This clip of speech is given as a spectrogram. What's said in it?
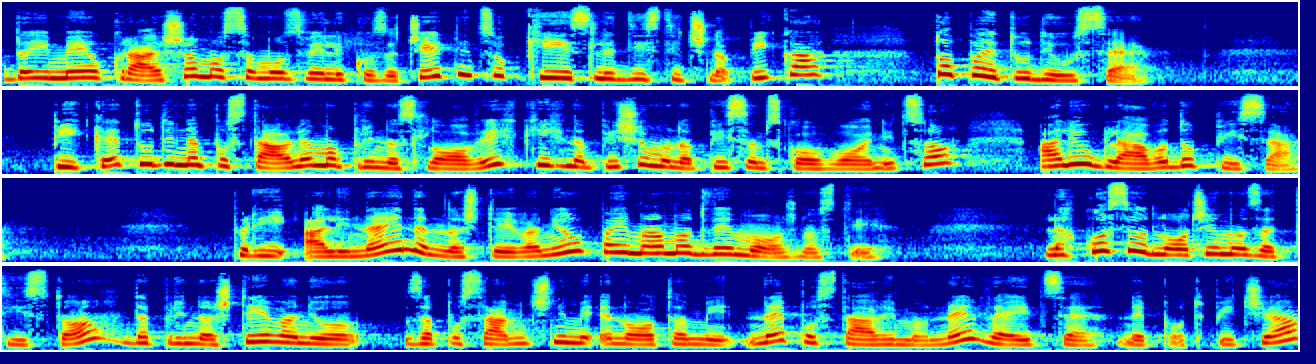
da ime okrajšamo samo z veliko začetnico, ki je sledi stična pika, to pa je tudi vse. Pike tudi ne postavljamo pri naslovih, ki jih napišemo na pisemsko ovojnico ali v glavo dopisa. Pri alinejnem naštevanju pa imamo dve možnosti. Lahko se odločimo za tisto, da pri naštevanju za posamičnimi enotami ne postavimo ne vejce, ne podpičja,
